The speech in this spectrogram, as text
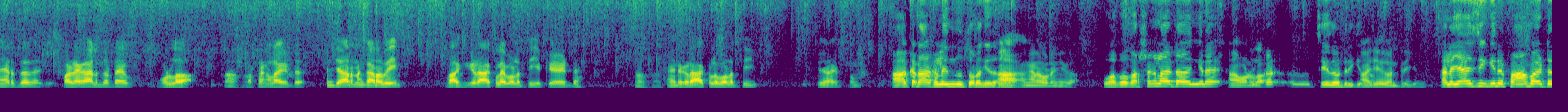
നേരത്തെ പഴയകാലം തൊട്ടേ ഉള്ളതാ. വർഷങ്ങളായിട്ട് അഞ്ചാറെണ്ണം കറവയും ബാക്കി കിടാക്കളെ വളർത്തിയൊക്കെ ആയിട്ട് അതിന്റെ കിടാക്കളെ വളർത്തി ഇപ്പം. ആ കിടാക്കളിൽ നിന്ന് തുടങ്ങിയതാണ് അങ്ങനെ തുടങ്ങിയതാ. ഓ അപ്പോൾ വർഷങ്ങളായിട്ട് ഇങ്ങനെ ആ ചെയ്തുകൊണ്ടിരിക്കുന്നു. അല്ല ഞാൻ ഇങ്ങനെ ഫാമായിട്ട്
